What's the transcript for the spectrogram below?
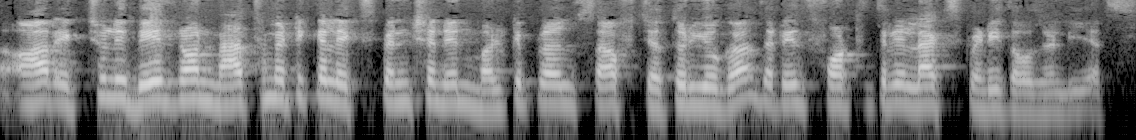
are actually based on mathematical expansion in multiples of Chatur Yuga, that is 43 lakhs 20,000 years.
